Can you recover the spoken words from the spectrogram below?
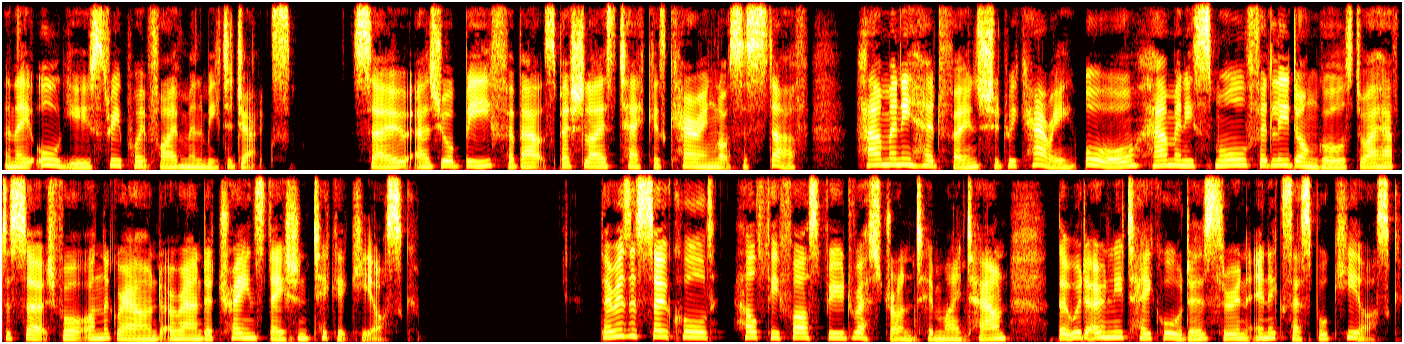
and they all use 3.5mm jacks. So, as your beef about specialised tech is carrying lots of stuff, how many headphones should we carry? Or how many small fiddly dongles do I have to search for on the ground around a train station ticket kiosk? There is a so called healthy fast food restaurant in my town that would only take orders through an inaccessible kiosk.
